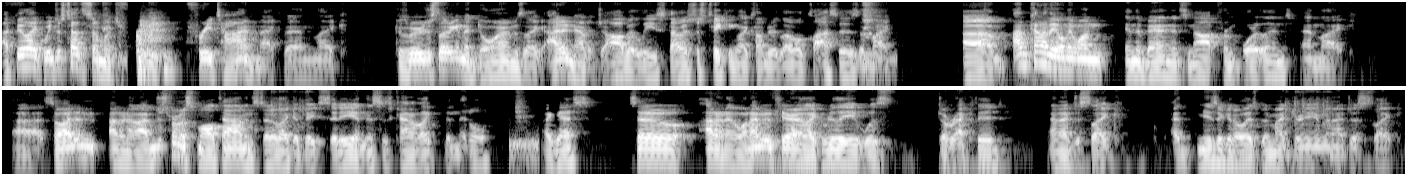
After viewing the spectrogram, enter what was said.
I feel like we just had so much free, free time back then, like because we were just living in the dorms. Like I didn't have a job at least. I was just taking like hundred level classes and like um I'm kind of the only one in the band that's not from Portland and like uh so I didn't I don't know. I'm just from a small town instead of like a big city and this is kind of like the middle, I guess. So I don't know. When I moved here I like really was directed and I just like I, music had always been my dream and i just like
